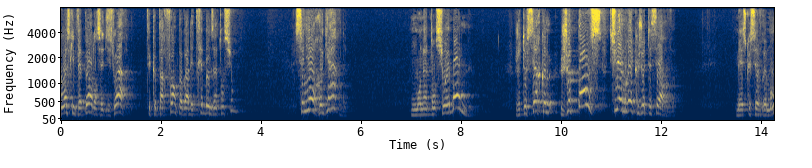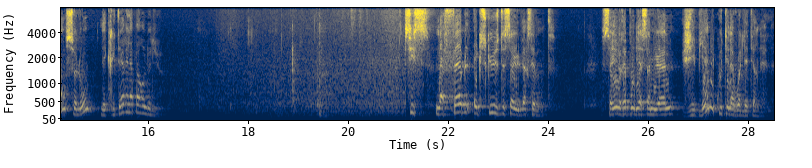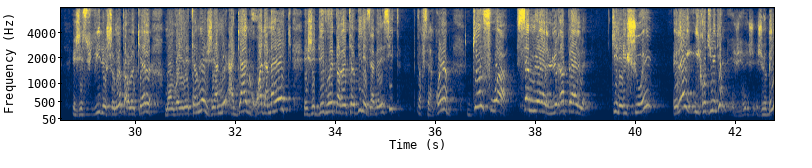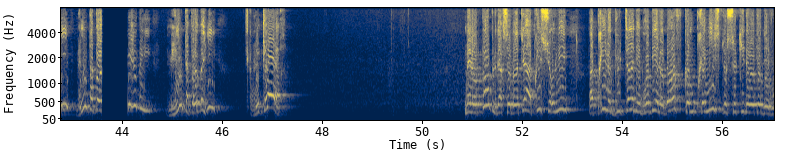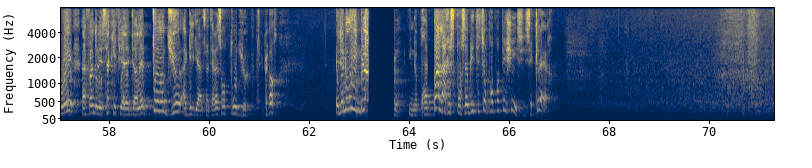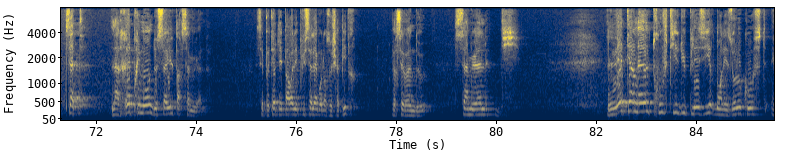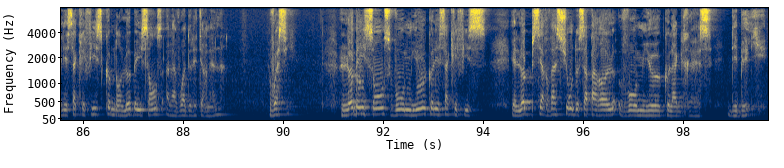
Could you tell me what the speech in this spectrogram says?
Moi, ce qui me fait peur dans cette histoire, c'est que parfois on peut avoir des très bonnes intentions. Seigneur, regarde, mon intention est bonne. Je te sers comme je pense, tu aimerais que je te serve. Mais est-ce que c'est vraiment selon les critères et la parole de Dieu? 6. La faible excuse de Saül, verset 20. Saül répondit à Samuel, J'ai bien écouté la voix de l'Éternel. Et j'ai suivi le chemin par lequel m'a envoyé l'Éternel. J'ai amené Agag, roi d'Amalek, et j'ai dévoué par interdit les Amalécites. Putain, c'est incroyable. Deux fois, Samuel lui rappelle qu'il a échoué, et là, il continue à dire, j'obéis. Mais non, t'as pas obéi, j'obéis. Mais non, t'as pas obéi. C'est quand même clair. Mais le peuple, verset 21, a pris sur lui a pris le butin des brebis et le bœuf comme prémisse de ce qui devait être dévoué afin de les sacrifier à l'éternel, ton Dieu à Gilgal. C'est intéressant, ton Dieu. D'accord? Et de nouveau, il blâme. Il ne prend pas la responsabilité de son propre péché ici, c'est clair. 7. La réprimande de Saül par Samuel. C'est peut-être les paroles les plus célèbres dans ce chapitre. Verset 22. Samuel dit L'Éternel trouve-t-il du plaisir dans les holocaustes et les sacrifices comme dans l'obéissance à la voix de l'Éternel? Voici, l'obéissance vaut mieux que les sacrifices et l'observation de sa parole vaut mieux que la graisse des béliers.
